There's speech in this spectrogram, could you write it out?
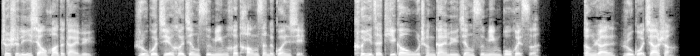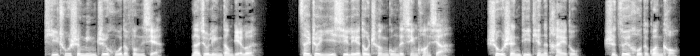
这是理想化的概率。如果结合江思明和唐三的关系，可以再提高五成概率江思明不会死。当然，如果加上提出生命之湖的风险，那就另当别论。在这一系列都成功的情况下，兽神帝天的态度是最后的关口。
